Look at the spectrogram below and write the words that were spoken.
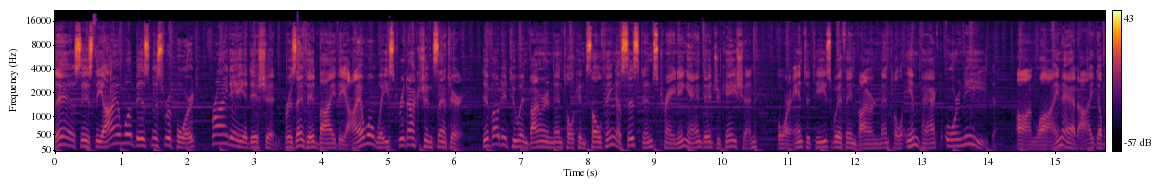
This is the Iowa Business Report Friday edition, presented by the Iowa Waste Reduction Center, devoted to environmental consulting, assistance, training, and education for entities with environmental impact or need. Online at iwrc.uni.edu.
